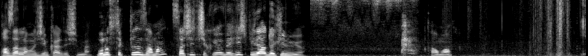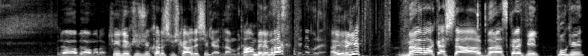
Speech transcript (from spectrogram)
Pazarlamacıyım kardeşim ben. Bunu sıktığın zaman saçın çıkıyor ve hiçbir daha dökülmüyor. tamam. Ne abi amına? Tüy dökücü karışmış kardeşim. Gel lan buraya. Tamam beni bırak. Sen de buraya. Ha yürü git. Merhaba arkadaşlar. Ben Askarafil. Bugün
